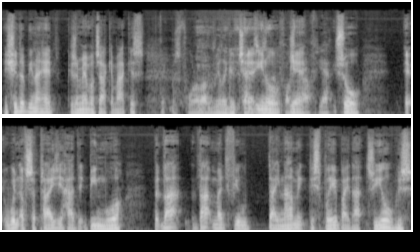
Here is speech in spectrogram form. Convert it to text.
they should have been ahead. Because remember, Jack Giakoumakis, I think it was four other really good uh, chances you know, yeah, half. Yeah. So it wouldn't have surprised you had it been more. But that that midfield dynamic display by that trio was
